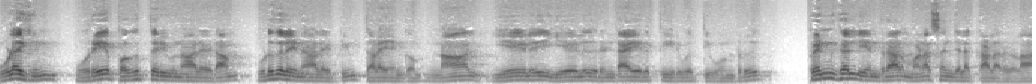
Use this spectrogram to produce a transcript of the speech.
உலகின் ஒரே பகுத்தறிவு நாளேடாம் விடுதலை நாளேட்டின் தலையங்கம். நாள் ஏழு ஏழு ரெண்டாயிரத்தி இருபத்தி ஒன்று. பெண்கள் என்றால் மனசஞ்சலக்காரர்களா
